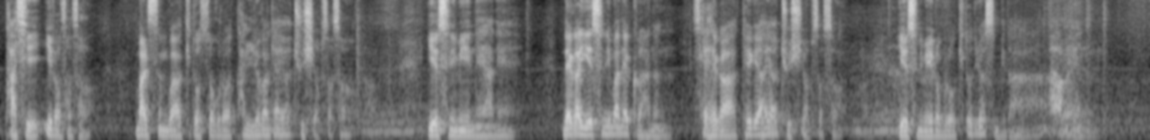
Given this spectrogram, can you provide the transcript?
다시 일어서서 말씀과 기도 속으로 달려가게 하여 주시옵소서. 예수님이 내 안에, 내가 예수님 안에 거하는 새해가 되게 하여 주시옵소서. 예수님의 이름으로 기도드렸습니다. 아멘.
